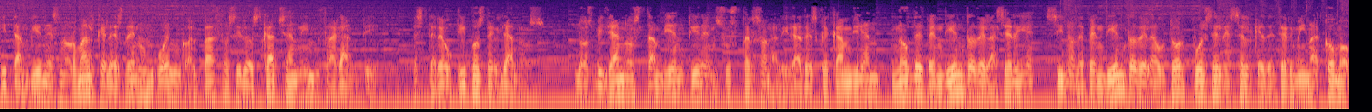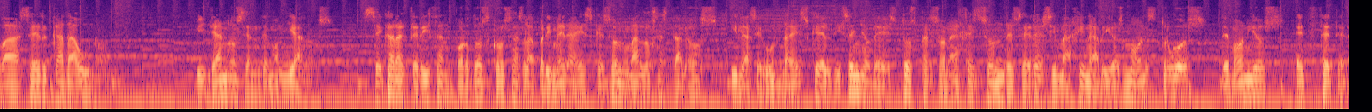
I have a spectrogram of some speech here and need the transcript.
y también es normal que les den un buen golpazo si los cachan infraganti. Estereotipos de villanos. Los villanos también tienen sus personalidades que cambian, no dependiendo de la serie, sino dependiendo del autor pues él es el que determina cómo va a ser cada uno. Villanos endemoniados. Se caracterizan por dos cosas, la primera es que son malos hasta los, y la segunda es que el diseño de estos personajes son de seres imaginarios monstruos, demonios, etc.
